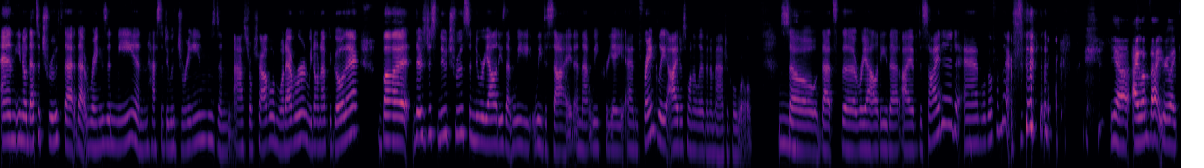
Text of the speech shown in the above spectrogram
and you know that's a truth that that rings in me and has to do with dreams and astral travel and whatever and we don't have to go there. But there's just new truths and new realities that we we decide and that we create. And frankly i just want to live in a magical world. Mm. so that's the reality that i have decided and we'll go from there. Yeah i love that you're like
